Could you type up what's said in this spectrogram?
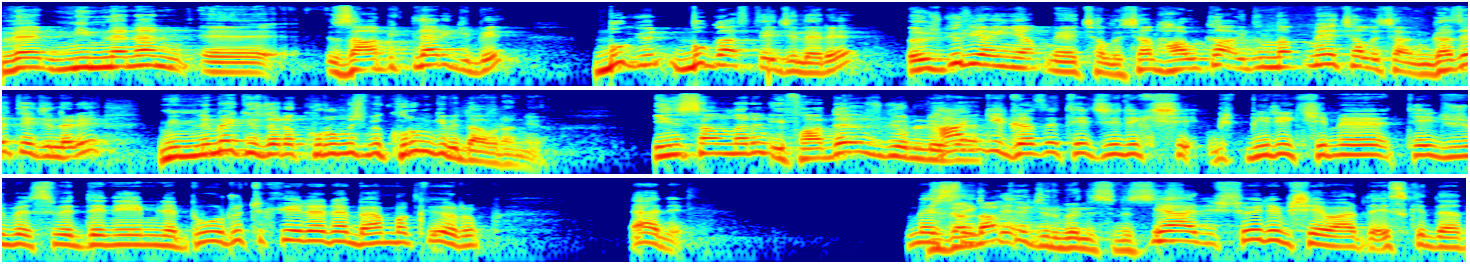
ve mimlenen e, zabitler gibi bugün bu gazetecileri özgür yayın yapmaya çalışan, halka aydınlatmaya çalışan gazetecileri mimlemek üzere kurulmuş bir kurum gibi davranıyor. İnsanların ifade özgürlüğü Hangi gazetecilik birikimi, tecrübesi ve deneyimle bu rütük üyelerine ben bakıyorum. Yani meslekte, Bizden daha tecrübelisiniz siz. Yani şöyle bir şey vardı eskiden.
